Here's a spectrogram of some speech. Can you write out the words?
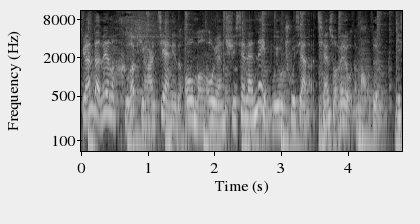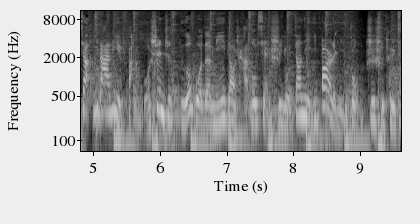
原本为了和平而建立的欧盟、欧元区，现在内部又出现了前所未有的矛盾。你像意大利、法国，甚至德国的民意调查都显示，有将近一半的民众支持退出。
